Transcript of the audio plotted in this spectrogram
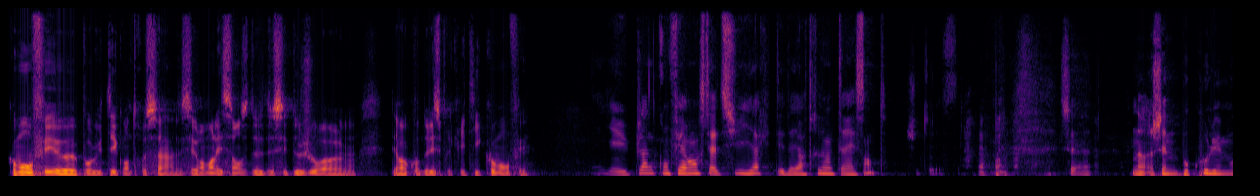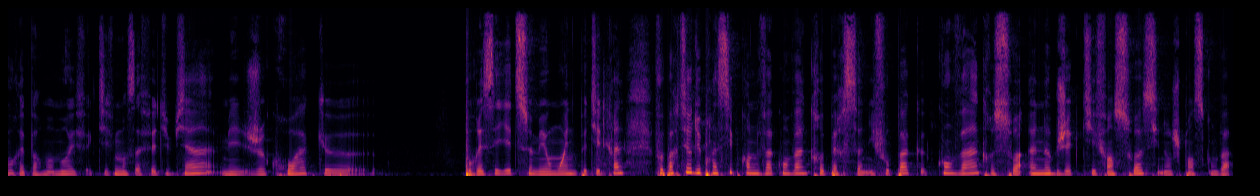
Comment on fait euh, pour lutter contre ça? C'est vraiment l'essence de, ces deux jours euh, des rencontres de l'esprit critique. Comment on fait? Il y a eu plein de conférences là-dessus hier qui étaient d'ailleurs très intéressantes. Je te laisse. Non, j'aime beaucoup l'humour et par moments, effectivement, ça fait du bien, mais je crois que pour essayer de semer au moins une petite graine, il faut partir du principe qu'on ne va convaincre personne. Il ne faut pas que convaincre soit un objectif en soi, sinon je pense qu'on va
